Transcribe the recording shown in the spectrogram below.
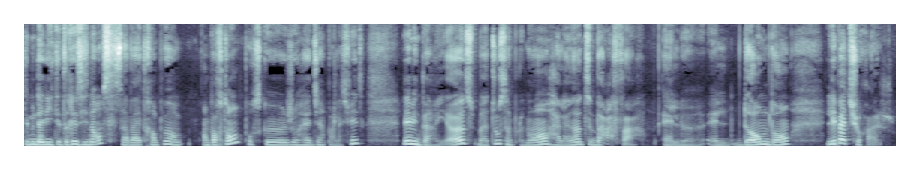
des modalités de résidence. Ça va être un peu important pour ce que j'aurai à dire par la suite. Les midbariotes, bah tout simplement, halanot bafar. Elles, elles dorment dans les pâturages.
